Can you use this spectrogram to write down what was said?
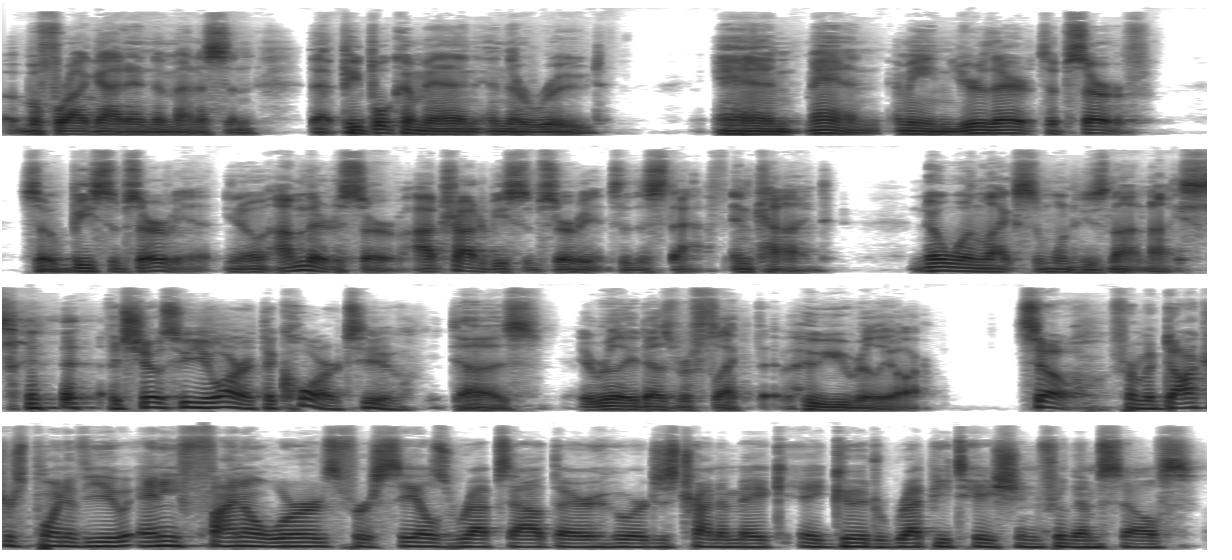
uh, before I got into medicine, that people come in and they're rude. And man, I mean, you're there to serve. So be subservient. You know, I'm there to serve. I try to be subservient to the staff and kind. No one likes someone who's not nice. it shows who you are at the core, too. It does. It really does reflect who you really are. So, from a doctor's point of view, any final words for sales reps out there who are just trying to make a good reputation for themselves?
